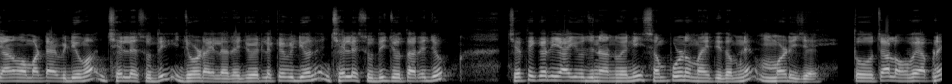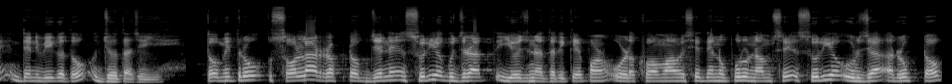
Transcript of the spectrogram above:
જાણવા માટે આ વિડીયોમાં છેલ્લે સુધી જોડાયેલા રહેજો. એટલે કે વિડીયોને છેલ્લે સુધી જોતા રહેજો. જેથી કરી આ યોજના અન્વયની સંપૂર્ણ માહિતી તમને મળી જાય. તો ચાલો હવે આપણે તેની વિગતો જોતા જઈએ. તો મિત્રો, સોલાર રફટોપ જેને સૂર્ય ગુજરાત યોજના તરીકે પણ ઓળખવામાં આવે છે, તેનું પૂરું નામ છે સૂર્ય ઊર્જા રૂફટોપ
